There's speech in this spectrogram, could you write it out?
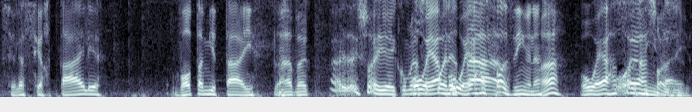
Se ele acertar, ele volta a mitar aí. Tá, vai... É isso aí, aí começa Ou a erra, cornetar. ou erra sozinho, né? Hã? Ou erra Ou sozinho. erra sozinho.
